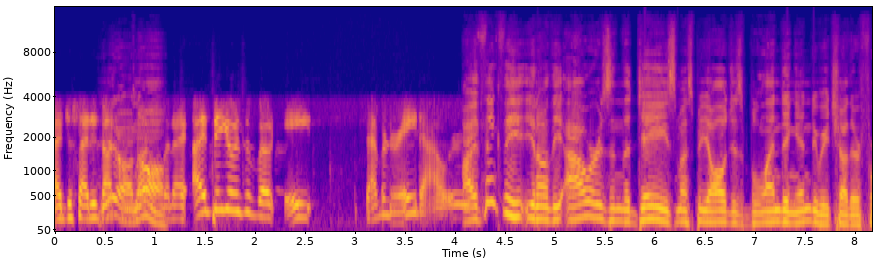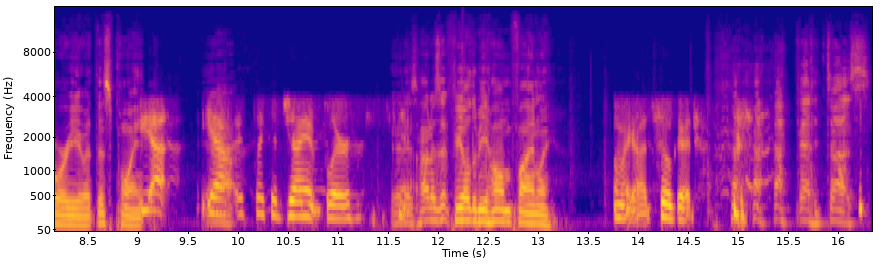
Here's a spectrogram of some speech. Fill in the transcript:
I decided not You to don't know. but I, I think it was about eight, seven or eight hours. I think the you know the hours and the days must be all just blending into each other for you at this point. yeah, yeah, Yeah. It's like a giant blur. It is. How does it feel to be home finally? Oh my god, so good. I bet it does.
